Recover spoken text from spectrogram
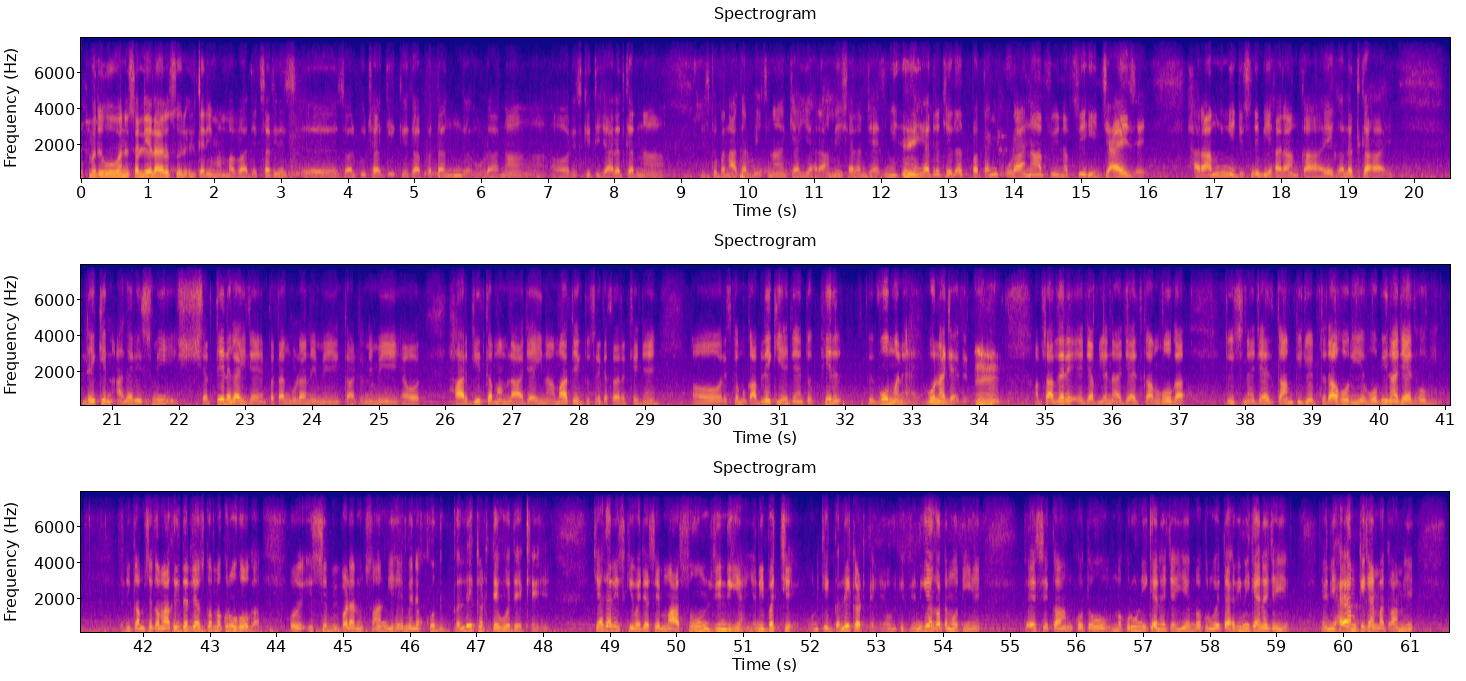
महमद रसूल करीम अम्माबाद एक साथी ने सवाल पूछा कि क्या पतंग उड़ाना और इसकी तिजारत करना, इसको बनाकर बेचना, क्या ये हराम है शरण जायज़ नहीं याद रखिएगा, पतंग उड़ाना फ़ी नफसी ही जायज़ है। हराम नहीं है, जिसने भी हराम कहा है, गलत कहा है। लेकिन अगर इसमें शर्तें लगाई जाएँ, पतंग उड़ाने में, काटने में और हार जीत का मामला आ जाए, इनामत एक दूसरे के साथ रखे जाएँ और इसके मुकाबले किए जाएँ तो फिर वो मना है, वो नाजायज़ अब साफ़ ज़र, जब यह नाजायज़ काम होगा तो इस नाजायज़ काम की जो इब्तदा हो रही है, वो भी नाजायज़ होगी। यानी कम से कम आखिरी दर्जा उसका मकरू होगा। और इससे भी बड़ा नुकसान यह है, मैंने खुद गले कटते हुए देखे हैं कि अगर इसकी वजह से मासूम ज़िंदियाँ यानी बच्चे, उनके गले कटते हैं, उनकी ज़िंदियाँ ख़त्म होती हैं तो ऐसे काम को तो मकरू नहीं कहना चाहिए, मकरू तहरीमी कहना चाहिए। यानी हराम के क्या मकाम है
